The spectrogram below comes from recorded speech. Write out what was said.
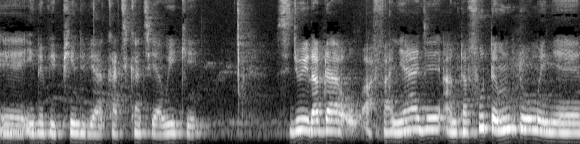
E, ile vipindi vya katikati ya wiki. Sijui labda afanyaje amtafute mtu mwenye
